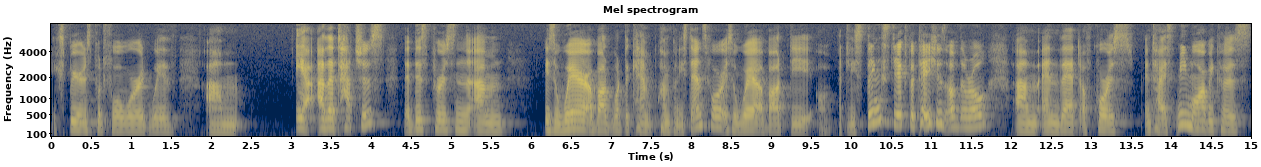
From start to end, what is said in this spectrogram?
experience put forward, with um, yeah other touches that this person um, is aware about what the company stands for, is aware about the, or at least thinks the expectations of the role. Um, and that, of course, enticed me more because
